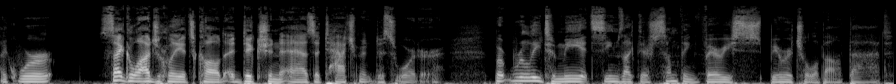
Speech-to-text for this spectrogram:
Like we're Psychologically, it's called addiction as attachment disorder. But really, to me, it seems like there's something very spiritual about that.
